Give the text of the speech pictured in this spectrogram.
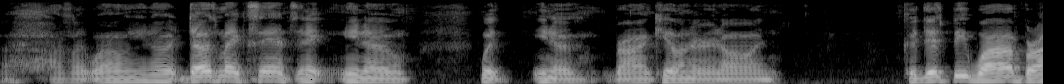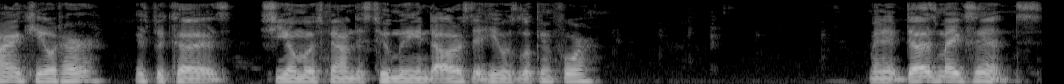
uh, I was like, well, you know, it does make sense. And it, you know, with, you know, Brian killing her and all. And could this be why Brian killed her? It's because she almost found this $2 million that he was looking for? I mean, it does make sense.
